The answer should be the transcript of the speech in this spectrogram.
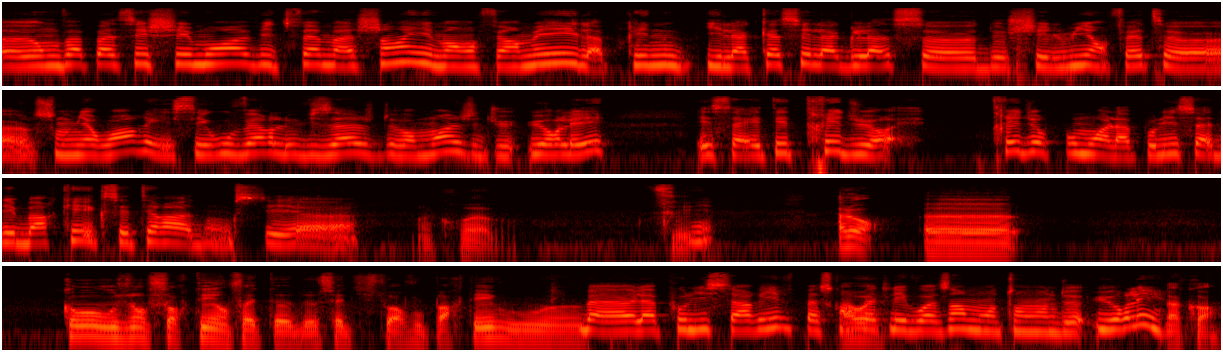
euh, on va passer chez moi, vite fait, machin. Il m'a enfermé, il a pris, une- il a cassé la glace euh, de chez lui, en fait, euh, son miroir, et il s'est ouvert le visage devant moi. J'ai dû hurler, et ça a été très dur, très dur pour moi. La police a débarqué, etc. Donc c'est Incroyable. Alors, comment vous en sortez en fait de cette histoire? Vous partez vous euh, Bah, la police arrive parce qu'en Ah ouais. fait les voisins m'entendent hurler. D'accord.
